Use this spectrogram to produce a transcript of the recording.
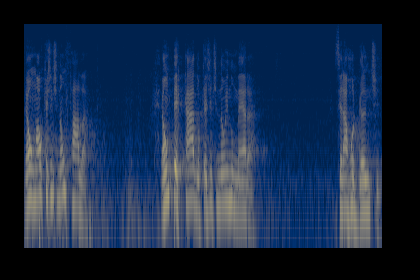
É um mal que a gente não fala. É um pecado que a gente não enumera. Ser arrogante.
